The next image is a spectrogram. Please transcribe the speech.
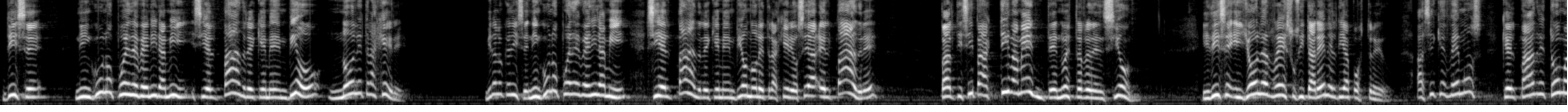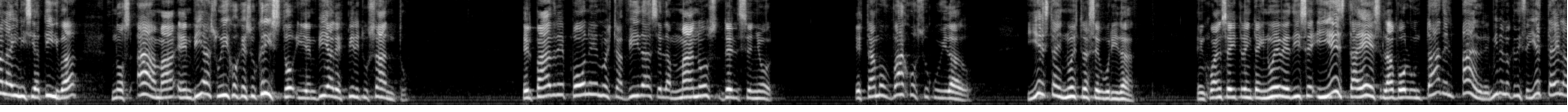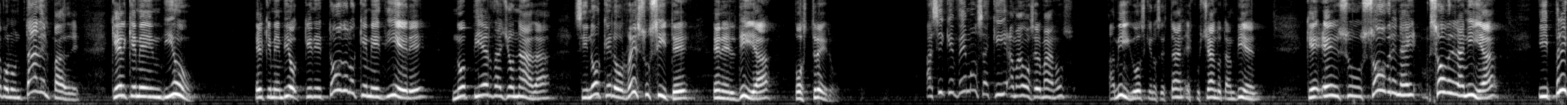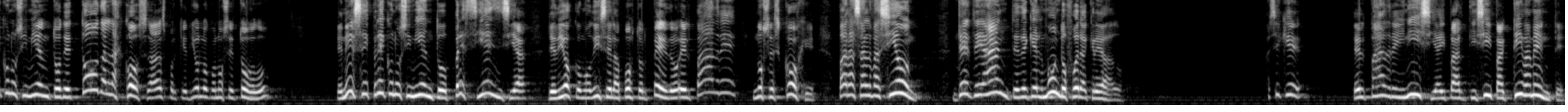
dice, ninguno puede venir a mí si el Padre que me envió no le trajere. Mira lo que dice, ninguno puede venir a mí si el Padre que me envió no le trajere. O sea, el Padre participa activamente en nuestra redención. Y dice, y yo le resucitaré en el día postrero. Así que vemos que el Padre toma la iniciativa, nos ama, envía a su Hijo Jesucristo y envía al Espíritu Santo. El Padre pone nuestras vidas en las manos del Señor. Estamos bajo su cuidado. Y esta es nuestra seguridad. En Juan 6:39 dice, y esta es la voluntad del Padre. Miren lo que dice, y esta es la voluntad del Padre, que el que me envió, el que me envió, que de todo lo que me diere, no pierda yo nada, sino que lo resucite en el día postrero. Así que vemos aquí, amados hermanos, amigos que nos están escuchando también, que en su soberanía y preconocimiento de todas las cosas, porque Dios lo conoce todo, en ese preconocimiento, presciencia de Dios, como dice el apóstol Pedro, el Padre nos escoge para salvación desde antes de que el mundo fuera creado. Así que el Padre inicia y participa activamente.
